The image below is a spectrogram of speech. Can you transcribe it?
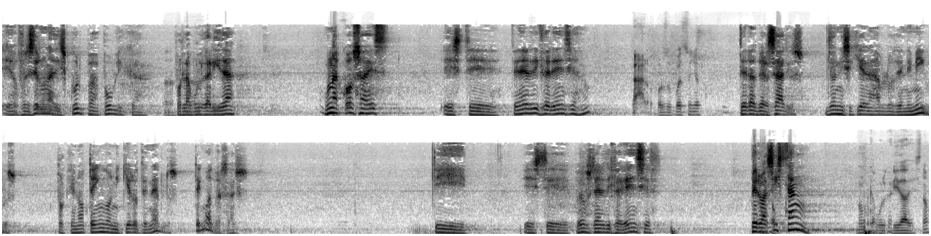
eh, ofrecer una disculpa pública por la vulgaridad. Una cosa es este, tener diferencias, ¿no? Claro, por supuesto, señor. Ser adversarios. Yo ni siquiera hablo de enemigos, porque no tengo ni quiero tenerlos. Tengo adversarios. Y este, podemos tener diferencias, pero así están. Nunca vulgaridades, ¿no?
